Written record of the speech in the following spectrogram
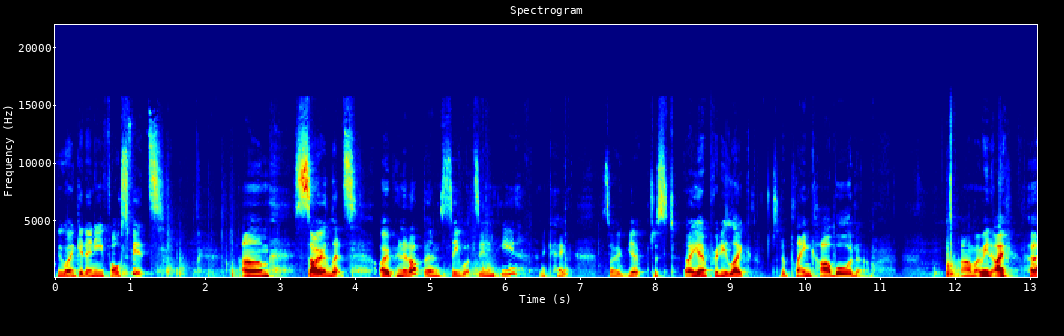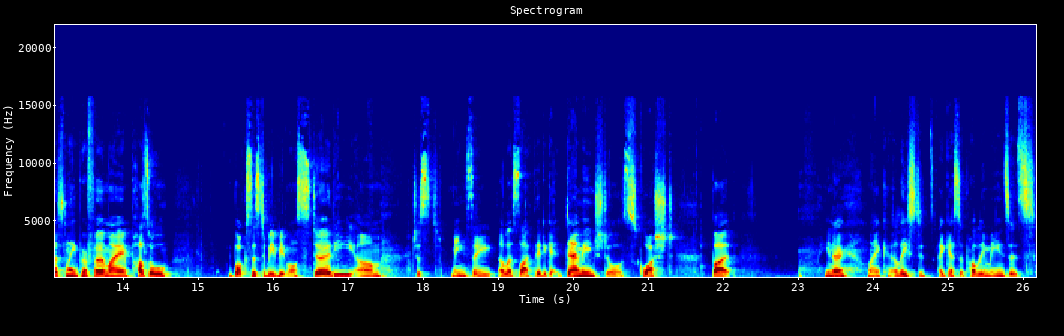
we won't get any false fits. Um, so let's open it up and see what's in here. Okay, so yep, just, oh yeah, pretty like sort of plain cardboard. Um, I mean, I personally prefer my puzzle boxes to be a bit more sturdy. Um, just means they are less likely to get damaged or squashed, but you know, like at least it, I guess it probably means it's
